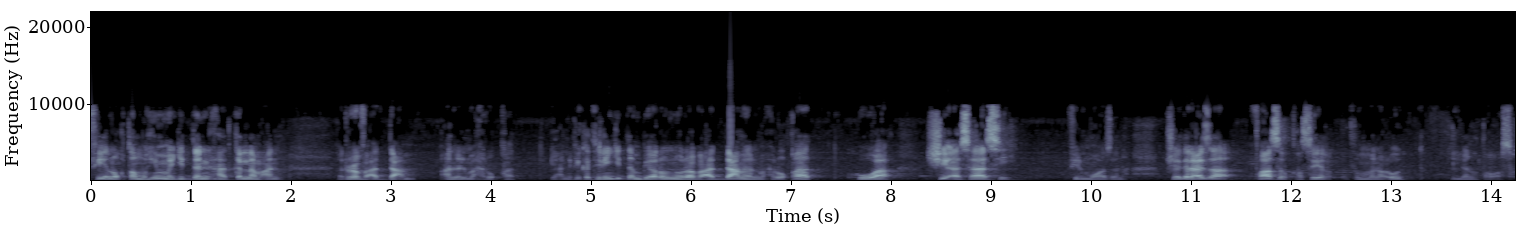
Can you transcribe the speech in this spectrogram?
في نقطة مهمة جدا هتكلم عن رفع الدعم عن المحروقات. يعني في كثيرين جدا بيروا إنه رفع الدعم عن المحروقات هو شيء أساسي في الموازنة. مشاهدينا الاعزاء فاصل قصير ثم نعود لنتواصل.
